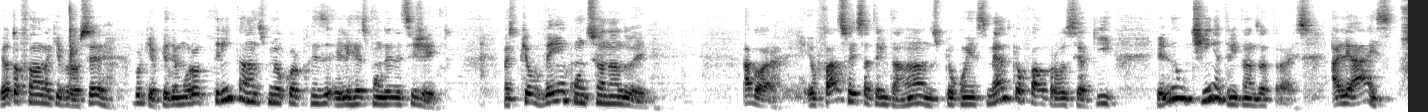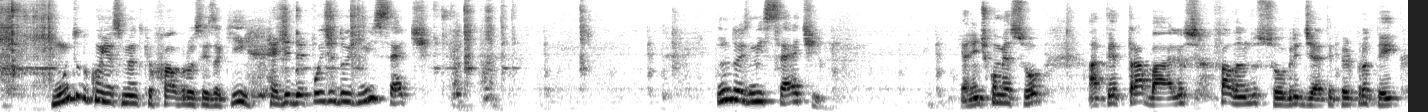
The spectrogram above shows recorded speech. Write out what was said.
Eu tô falando aqui pra você, por quê? Porque demorou 30 anos pro meu corpo ele responder desse jeito. Mas porque eu venho condicionando ele. Agora, eu faço isso há 30 anos porque o conhecimento que eu falo para você aqui, ele não tinha 30 anos atrás. Aliás, muito do conhecimento que eu falo para vocês aqui é de depois de 2007. Em 2007, a gente começou a ter trabalhos falando sobre dieta hiperproteica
